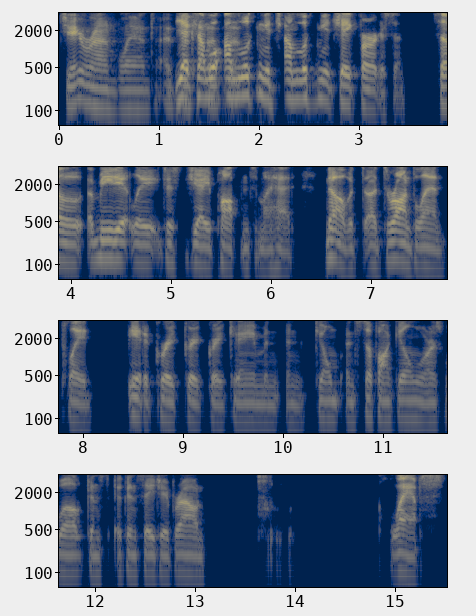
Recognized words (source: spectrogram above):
J. Ron Bland. I- Yeah, because I'm the- I'm looking at I'm looking at Jake Ferguson. So immediately, just Jay popped into my head. No, but uh, DaRon Bland played. He had a great, great, great game, and and Gil and Stephon Gilmore as well against against AJ Brown. Clamps,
